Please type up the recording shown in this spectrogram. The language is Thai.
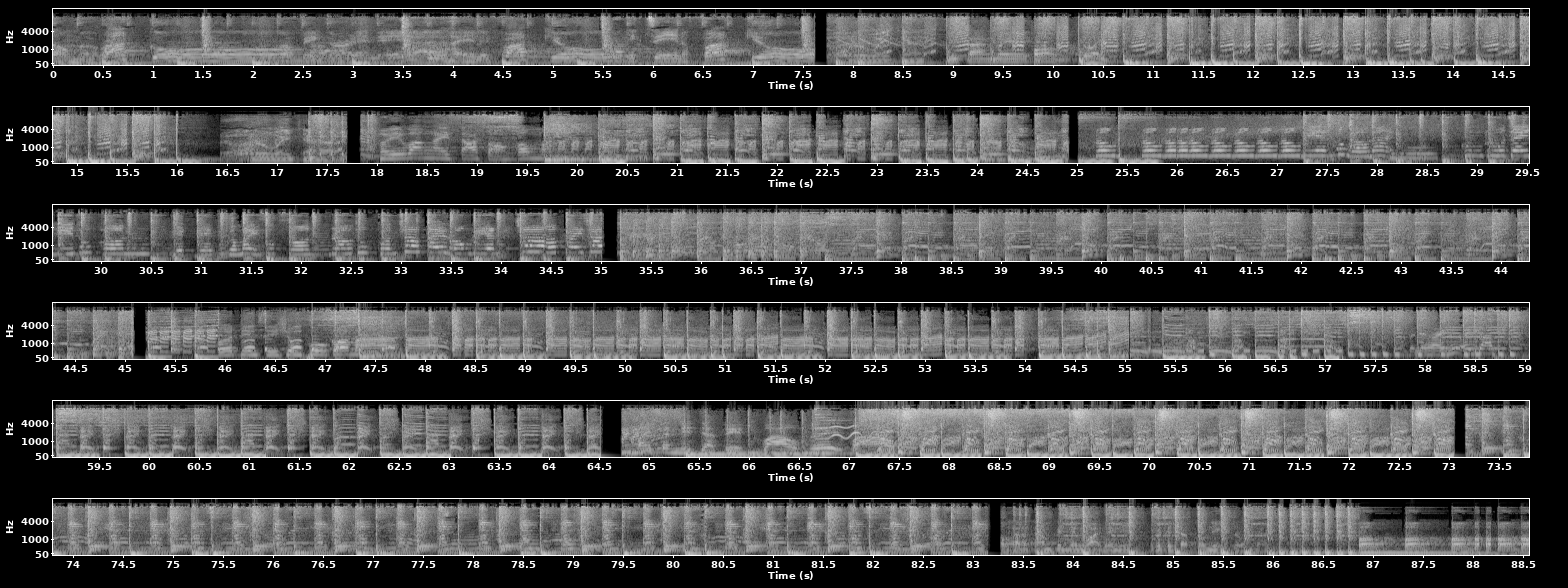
ต้องมารักกูกูให้เลย fuck you อีกทีนะ fuck you รวยจ้ามีตังค์ไหมโอ้ด้วยรวยจ้าเฮ้ยว่าไงสาวสองก็มา สุขสน เราทุกคนชอบไปโรงเรียน ชอบไปชอบเปิดดินสีชมพูก็มาเป็น นิทอย่าติดว้าวเฮ้ยว้าวถ้าทำเป็นจังหวะอย่างนี้มันจะจับไปนนิ่งส่วนนะป้องป้องป้องป้อง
